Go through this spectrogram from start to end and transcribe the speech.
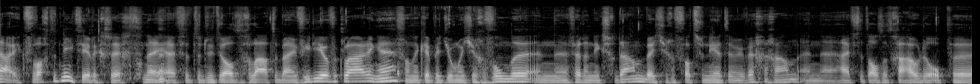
nou, ik verwacht het niet, eerlijk gezegd. Nee, hij heeft het tot nu toe altijd gelaten bij een videoverklaring. Hè, van ik heb het jongetje gevonden en uh, verder niks gedaan. Een beetje gefatsoeneerd en weer weggegaan. En uh, hij heeft het altijd gehouden op, uh,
